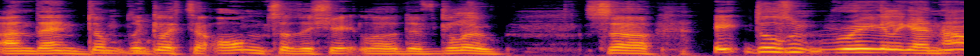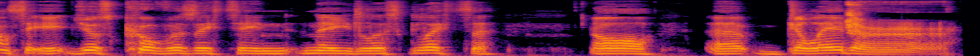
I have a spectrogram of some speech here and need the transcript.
and then dump the glitter onto the shitload of glue. So it doesn't really enhance it, it just covers it in needless glitter or uh, glitter,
